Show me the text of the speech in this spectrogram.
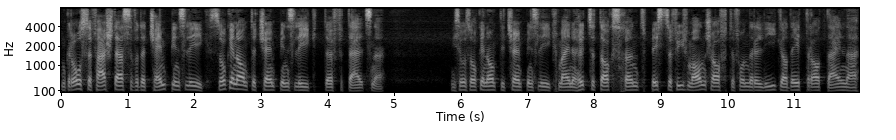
am grossen Festessen von der Champions League, sogenannte Champions League, dürfen teilzunehmen. Wieso sogenannte Champions League? Ich meine, heutzutage können bis zu fünf Mannschaften von einer Liga dort teilnehmen.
